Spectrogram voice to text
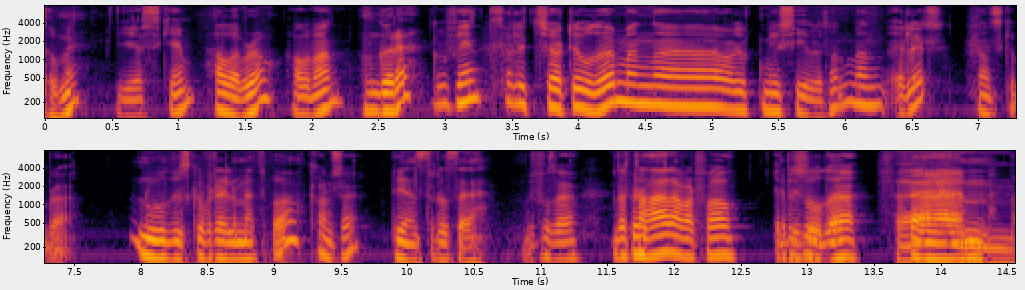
Tommy? Yes, Kim. Halla, bro. Hallemann. Åssen går det? Går fint. Har litt kjørt i hodet, men uh, har gjort mye skiver og sånn. Men ellers ganske bra. Noe du skal fortelle om etterpå? Kanskje. Det gjenstår å se. Vi får se. Dette her er i hvert fall episode Episode fem.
